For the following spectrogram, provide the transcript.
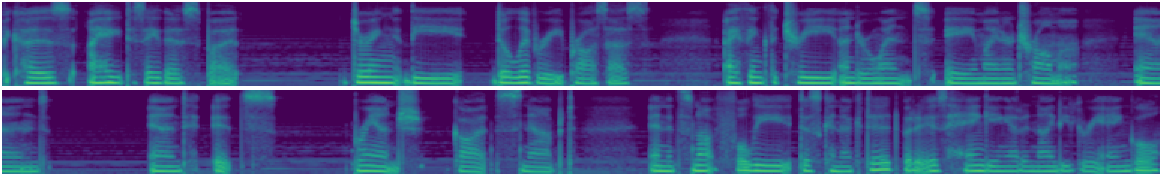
because I hate to say this, but during the delivery process, I think the tree underwent a minor trauma and and its branch got snapped. And it's not fully disconnected, but it is hanging at a 90 degree angle.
